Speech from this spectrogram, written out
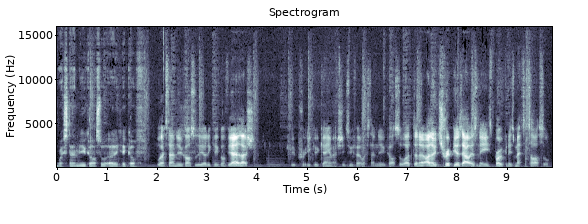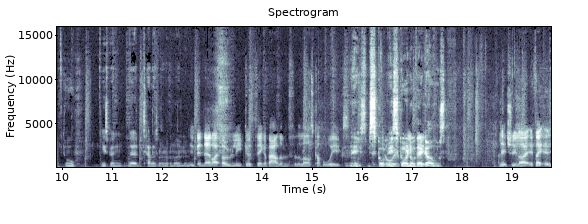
West Ham Newcastle early kickoff. West Ham Newcastle the early kickoff. Yeah, that should be a pretty good game actually. To be fair, West Ham Newcastle. I don't know. I know Trippier's out, isn't he? He's broken his metatarsal. Ooh. He's been their talisman at the moment. He's been their like only good thing about them for the last couple of weeks. He's, sco- Scoring he's scoring all their goals. Literally, like if they, uh,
